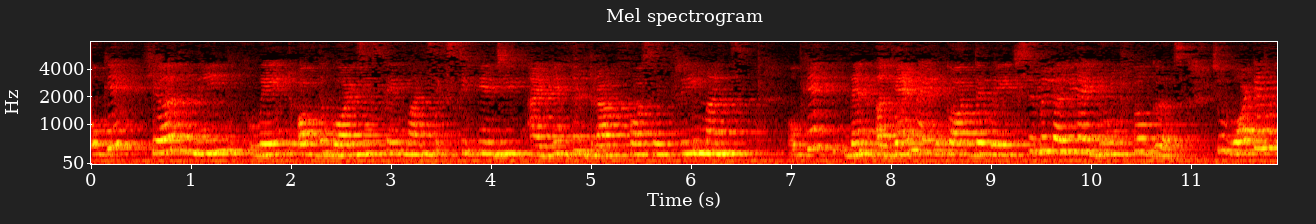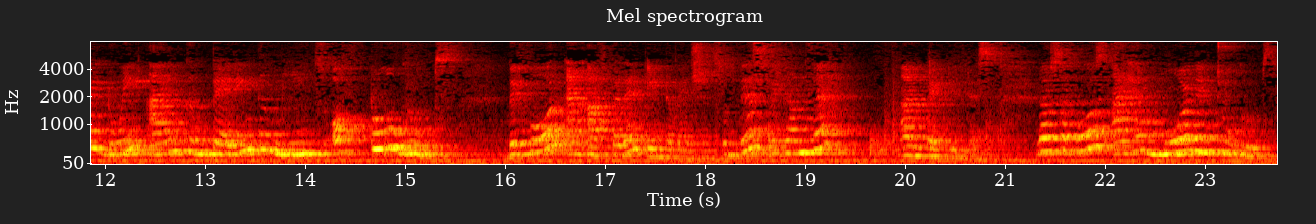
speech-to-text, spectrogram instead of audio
Okay, here the mean weight of the boys is say 160 kg. I give the drug for say 3 months. Okay, then again I record the weight. Similarly, I do it for girls. So what am I doing? I am comparing the means of two groups before and after an intervention. So this becomes an unpaired test. Now suppose I have more than two groups.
